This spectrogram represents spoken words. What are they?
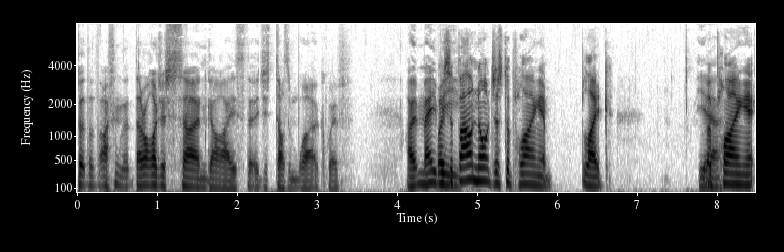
but I think that there are just certain guys that it just doesn't work with. I maybe well, it's about not just applying it like yeah. applying it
